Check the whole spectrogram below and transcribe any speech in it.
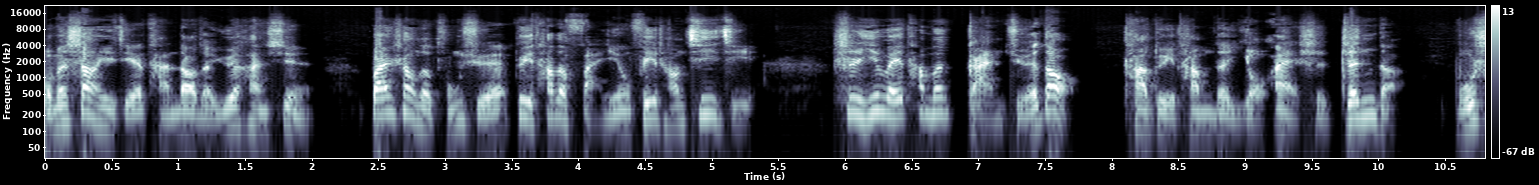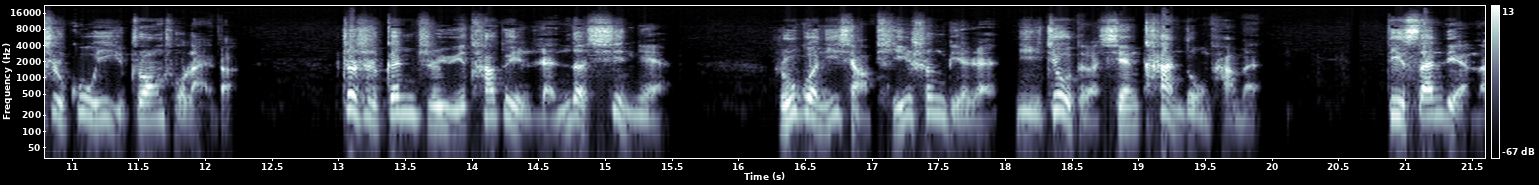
我们上一节谈到的约翰逊班上的同学对他的反应非常积极，是因为他们感觉到他对他们的友爱是真的，不是故意装出来的。这是根植于他对人的信念。如果你想提升别人，你就得先看重他们。第三点呢，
